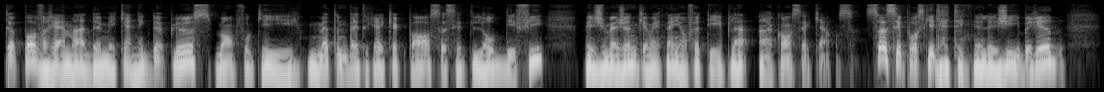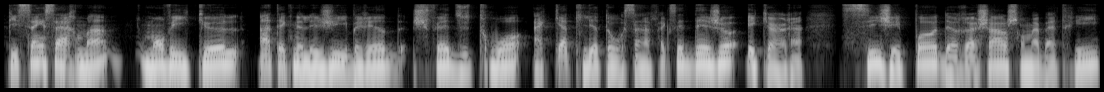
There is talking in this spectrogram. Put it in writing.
Tu n'as pas vraiment de mécanique de plus. Bon, il faut qu'ils mettent une batterie à quelque part. Ça, c'est l'autre défi. Mais j'imagine que maintenant, ils ont fait des plans en conséquence. Ça, c'est pour ce qui est de la technologie hybride. Puis sincèrement, mon véhicule en technologie hybride, je fais du 3 à 4 litres au 100. Fait c'est déjà écœurant si je n'ai pas de recharge sur ma batterie,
